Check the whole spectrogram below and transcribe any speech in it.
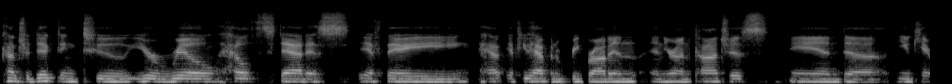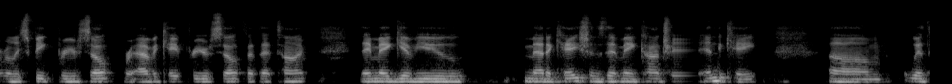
contradicting to your real health status if they have if you happen to be brought in and you're unconscious and uh, you can't really speak for yourself or advocate for yourself at that time they may give you medications that may contraindicate um, with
